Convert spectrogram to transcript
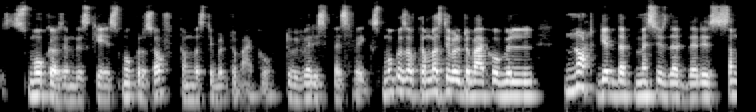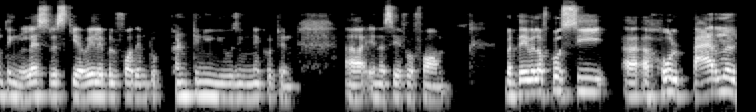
smokers in this case, smokers of combustible tobacco, to be very specific, smokers of combustible tobacco will not get that message that there is something less risky available for them to continue using nicotine uh, in a safer form. But they will, of course, see a, a whole parallel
